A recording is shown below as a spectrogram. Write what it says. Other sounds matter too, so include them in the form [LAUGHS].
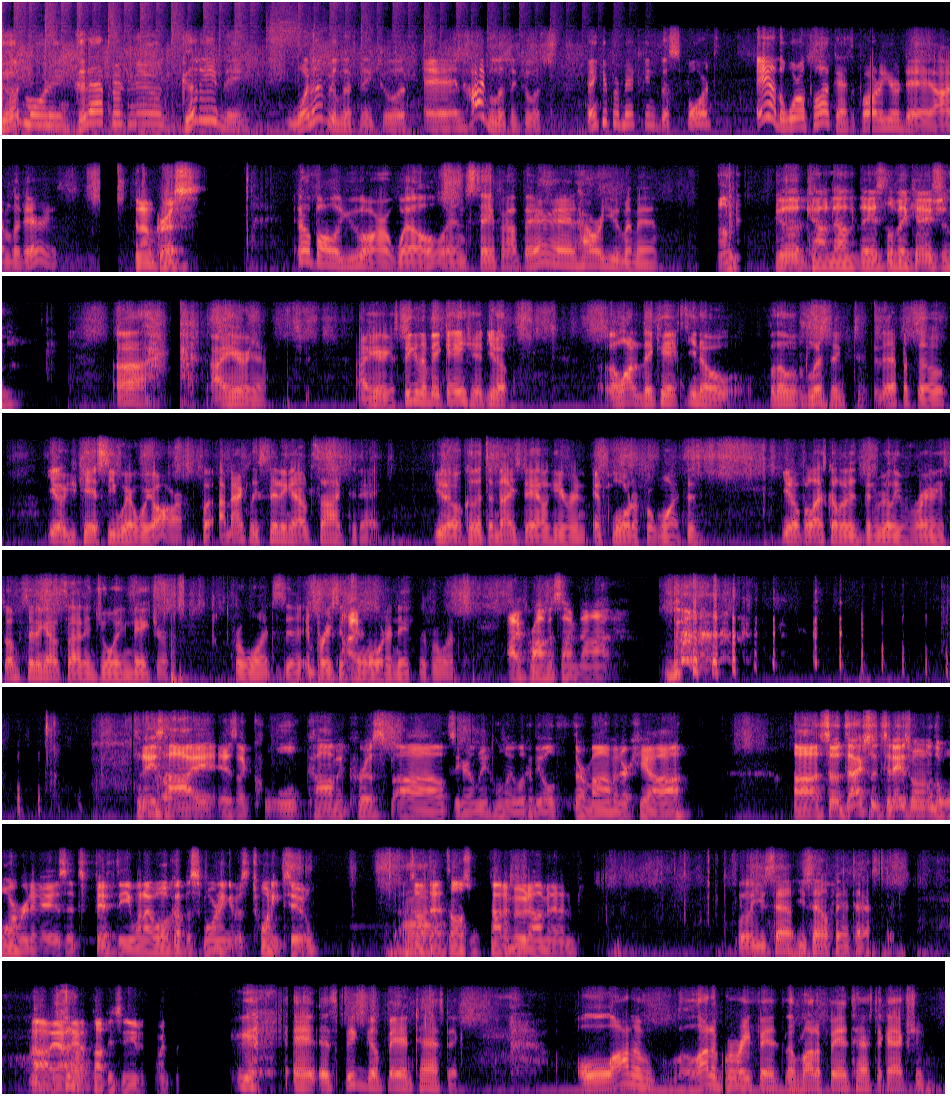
good morning, good afternoon, good evening, whenever you're listening to us, and hi for listening to us. Thank you for making the sports and the world podcast a part of your day. I'm Ladarius. And I'm Chris. And hope all of you are well and safe out there. And how are you, my man? I'm good. Counting down the days till vacation. Ah, uh, I hear you. I hear you. Speaking of vacation, you know, a lot of they can't, you know, for those listening to the episode, you know, you can't see where we are, but I'm actually sitting outside today, you know, because it's a nice day out here in, in Florida for once. It's, you know, for the last couple of days, it's been really rainy. So I'm sitting outside enjoying nature for once and embracing I, Florida nature for once. I promise I'm not. [LAUGHS] Today's high is a cool, calm, and crisp. Uh, let's see here. Let me let me look at the old thermometer here. Uh, so it's actually today's one of the warmer days. It's 50. When I woke up this morning, it was 22. Ah. So that tells you what kind of mood I'm in. Well, you sound you sound fantastic. Oh yeah, so, yeah, puppies and unicorns. Yeah, and, and, speaking of fantastic, a lot of a lot of great fan, a lot of fantastic action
